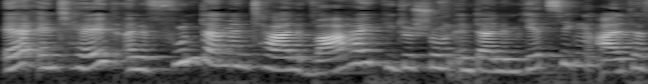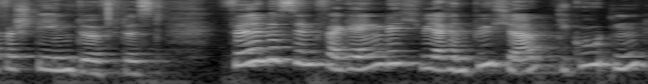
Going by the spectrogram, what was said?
Er enthält eine fundamentale Wahrheit, die du schon in deinem jetzigen Alter verstehen dürftest. Filme sind vergänglich, während Bücher, die guten,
